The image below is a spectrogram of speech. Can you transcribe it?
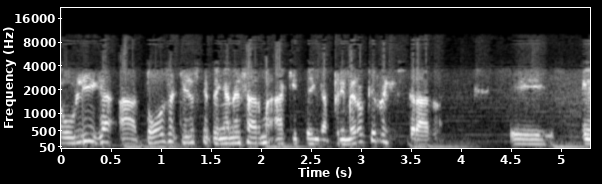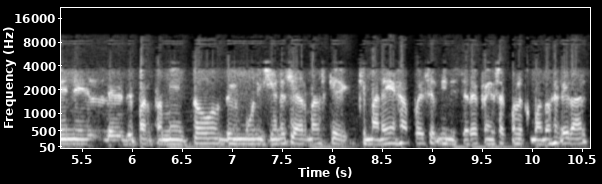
obliga a todos aquellos que tengan esa arma a que tengan primero que registrarla eh, en el, Departamento de Municiones y Armas que, maneja pues el Ministerio de Defensa con el Comando General.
